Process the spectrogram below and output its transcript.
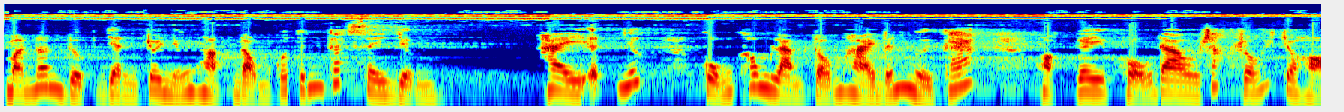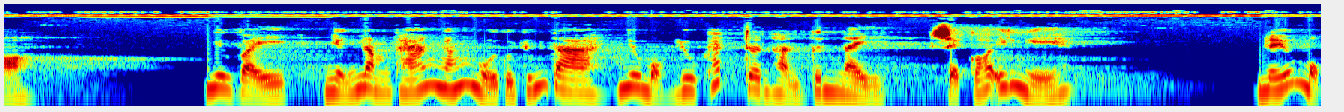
mà nên được dành cho những hoạt động có tính cách xây dựng hay ít nhất cũng không làm tổn hại đến người khác hoặc gây khổ đau rắc rối cho họ. Như vậy, những năm tháng ngắn ngủi của chúng ta như một du khách trên hành tinh này sẽ có ý nghĩa. Nếu một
